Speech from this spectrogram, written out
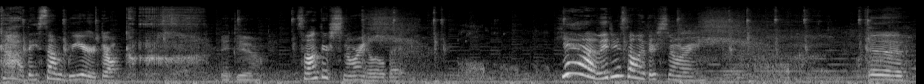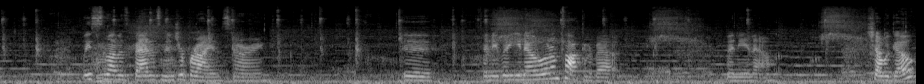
God, they sound weird. They're all, They do. sound like they're snoring a little bit. Yeah, they do sound like they're snoring. Ugh. At least it's not as bad as Ninja Brian snoring. Ugh. If anybody you know what I'm talking about, then you know. Shall we go?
